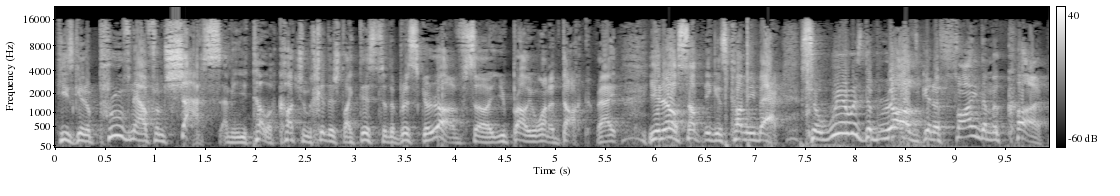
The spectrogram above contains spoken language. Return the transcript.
he's going to prove now from Shas. I mean, you tell a Kachim Chiddush like this to the brisker Rav, so you probably want to duck, right? You know something is coming back. So where was the Rav going to find a Makar?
